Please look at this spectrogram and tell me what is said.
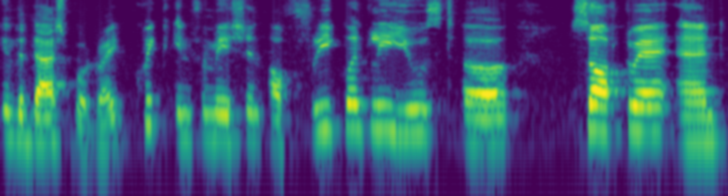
in the dashboard, right? Quick information of frequently used uh, software and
